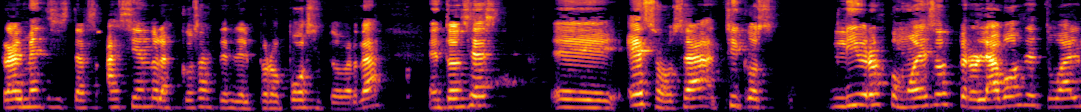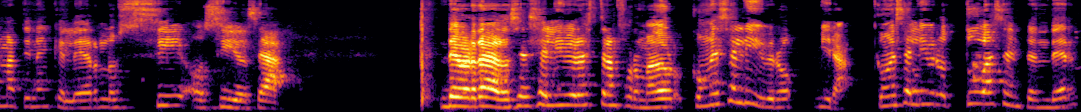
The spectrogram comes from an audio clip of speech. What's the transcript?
realmente si estás haciendo las cosas desde el propósito, ¿verdad? Entonces, eh, eso, o sea, chicos, libros como esos, pero la voz de tu alma tienen que leerlos sí o sí, o sea, de verdad, o sea, ese libro es transformador. Con ese libro, mira, con ese libro tú vas a entender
